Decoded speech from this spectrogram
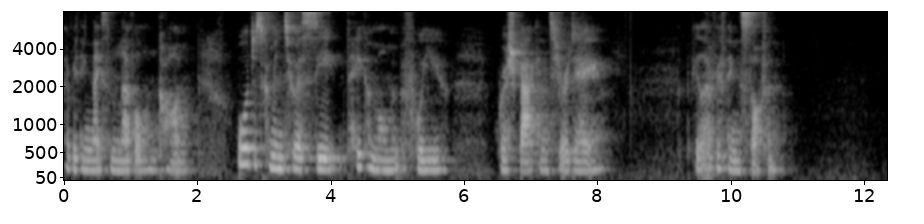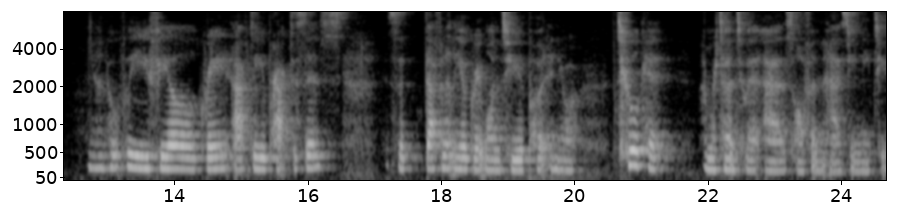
everything nice and level and calm. Or just come into a seat, take a moment before you rush back into your day. Feel everything soften. And hopefully you feel great after you practice this. It's a, definitely a great one to put in your toolkit and return to it as often as you need to.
